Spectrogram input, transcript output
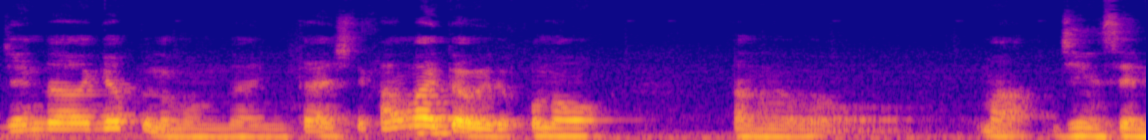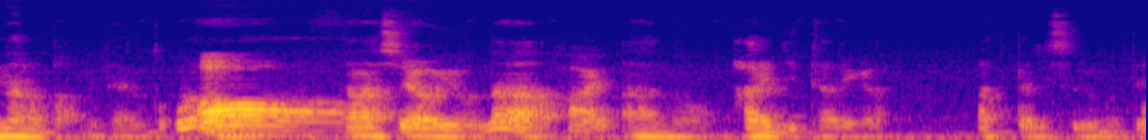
ジェンダーギャップの問題に対して考えた上でこのあのまあ人選なのかみたいなとこい、ろをあ話し合うようなはいあの会議体があったりするのあで。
